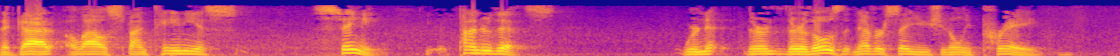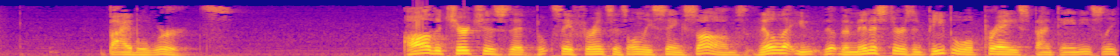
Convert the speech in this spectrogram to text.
that God allows spontaneous singing. Ponder this. Ne- there, there are those that never say you should only pray Bible words. All the churches that say, for instance, only sing psalms, they'll let you, the ministers and people will pray spontaneously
